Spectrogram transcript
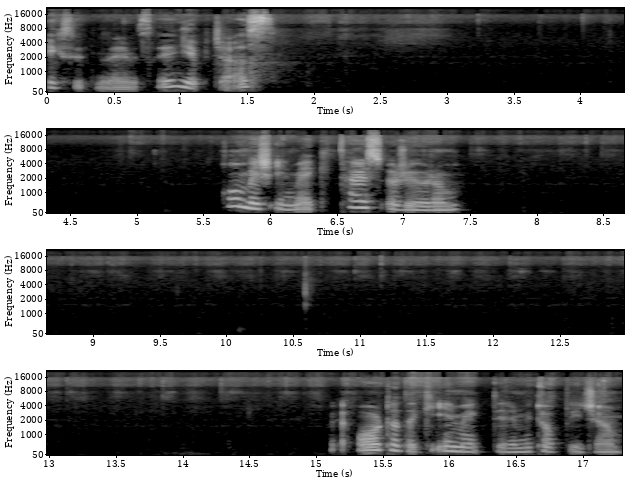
eksiltmelerimizi yapacağız. 15 ilmek ters örüyorum. ortadaki ilmeklerimi toplayacağım.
